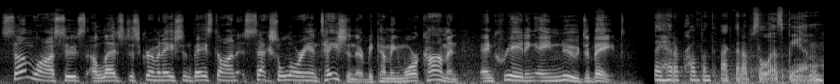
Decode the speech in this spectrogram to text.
some lawsuits allege discrimination based on sexual orientation. They're becoming more common and creating a new debate. They had a problem with the fact that I was a lesbian.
